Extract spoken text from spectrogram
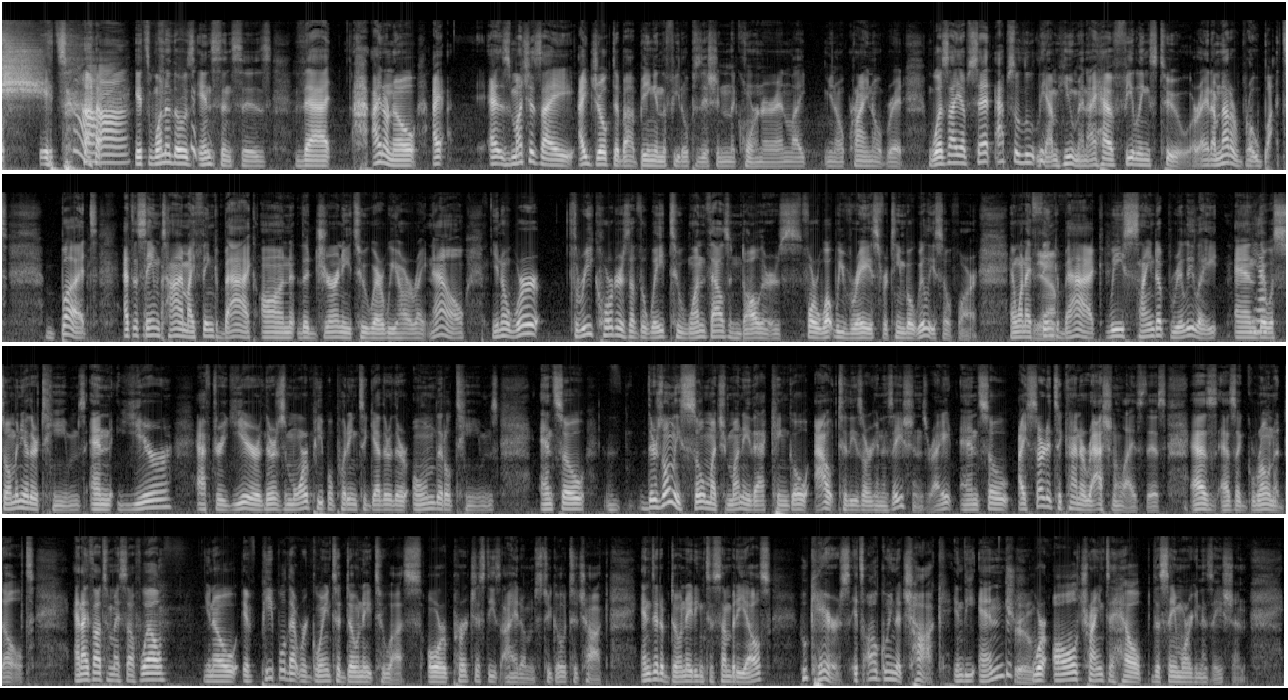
it's, it's one of those instances that, I don't know, I, as much as I, I joked about being in the fetal position in the corner and like, you know, crying over it. Was I upset? Absolutely. I'm human. I have feelings too, all right? I'm not a robot. But at the same time, I think back on the journey to where we are right now. You know, we're three quarters of the way to $1,000 for what we've raised for Team Teamboat Willie so far. And when I Yeah. think back, we signed up really late and Yeah. there was so many other teams and year after year there's more people putting together their own little teams and so th- there's only so much money that can go out to these organizations right and so i started to kind of rationalize this as as a grown adult and i thought to myself well you know, if people that were going to donate to us or purchase these items to go to CHOC ended up donating to somebody else, who cares? It's all going to CHOC. In the end, True. we're all trying to help the same organization.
